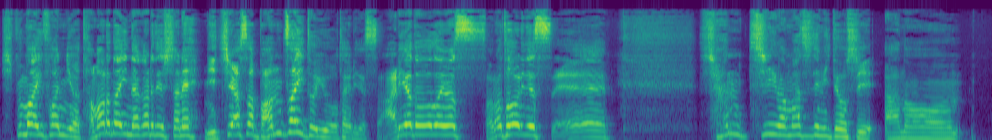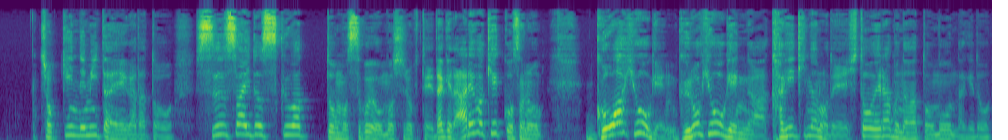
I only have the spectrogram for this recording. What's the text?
ヒプマイファンにはたまらない流れでしたね。日朝万歳というお便りです。ありがとうございます。その通りです。えー、シャンチーはマジで見てほしい。あのー、直近で見た映画だと、スーサイドスクワットもすごい面白くて、だけどあれは結構その、ゴア表現、グロ表現が過激なので人を選ぶなと思うんだけど、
